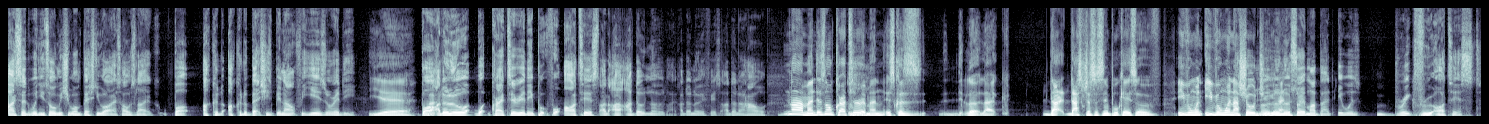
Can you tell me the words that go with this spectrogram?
I said when you told me she won best new artist. I was like, but I could, I could have bet she's been out for years already. yeah. But Like, I don't know what criteria they put for artists. I, I, I don't know. Like, I don't know if it's, I don't know how. nah, man. There's no criteria, man. It's because look, like that. That's just a simple case of even when even when I showed No, you, no, I- no. Sorry, my bad. It was breakthrough artist.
